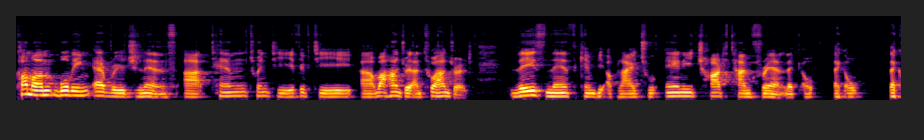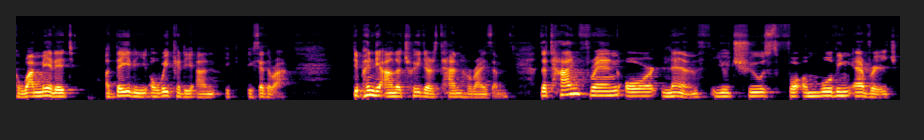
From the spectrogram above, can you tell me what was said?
Common moving average lengths are 10, 20, 50, uh, 100, and 200. These lengths can be applied to any chart time frame, like a, like a, like one minute, a daily, or weekly, and etc. Depending on the trader's time horizon, the time frame or length you choose for a moving average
